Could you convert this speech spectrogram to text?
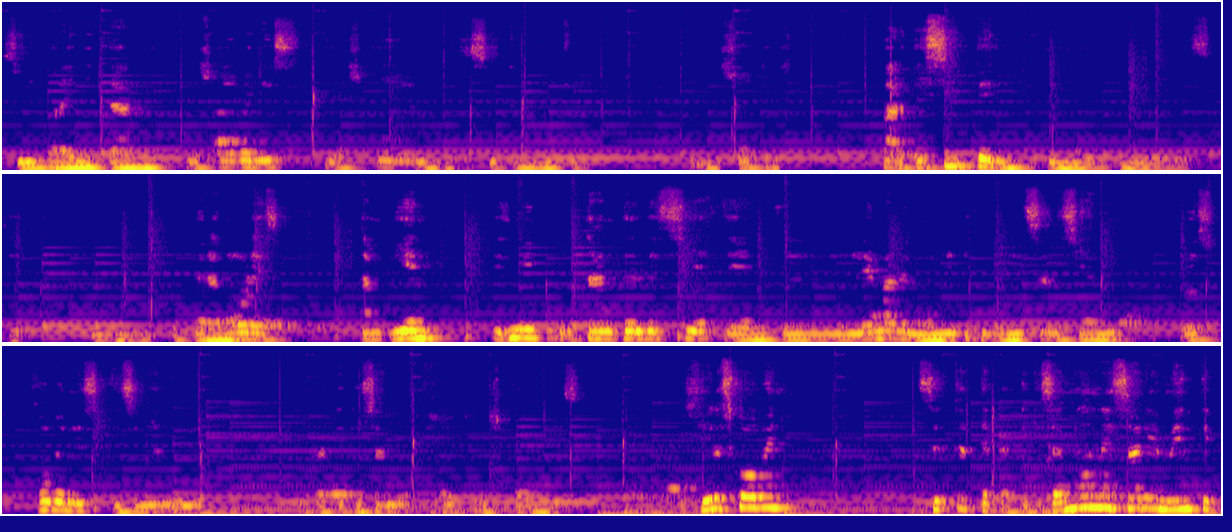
sino para imitar los jóvenes, los jóvenes necesitan mucho de nosotros. Participen como, este, operadores. También es muy importante, él decía, el, el lema del movimiento juvenil salesiano es jóvenes enseñándole catequizando a otros jóvenes. Si eres joven, acércate a catequizar, no necesariamente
